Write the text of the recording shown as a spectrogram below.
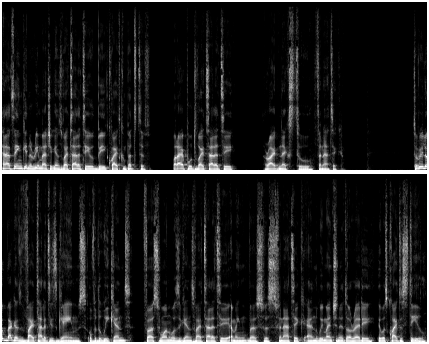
And I think in a rematch against Vitality, it would be quite competitive. But I put Vitality right next to Fnatic. So if we look back at Vitality's games over the weekend. First one was against Vitality, I mean versus Fnatic, and we mentioned it already. It was quite a steal.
